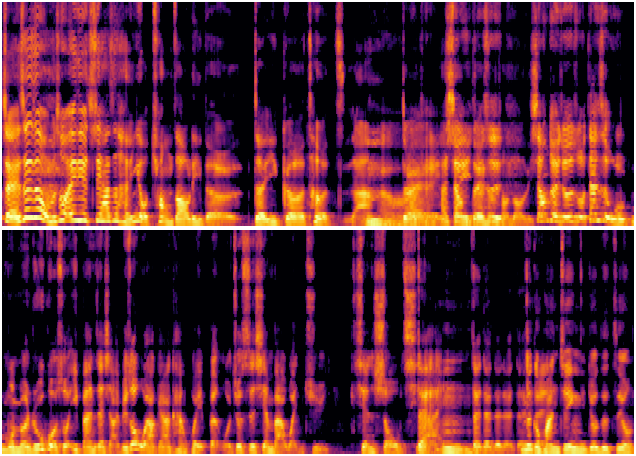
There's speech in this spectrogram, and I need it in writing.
对，所以说我们说 ADHD 它是很有创造力的的一个特质啊。嗯，对，它相对是创造力，相对就是说，但是我我们如果说一般在小孩，比如说我要给他看绘本，我就是先把玩具。先收起来，嗯，对对对对对，那个环境你就是只有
